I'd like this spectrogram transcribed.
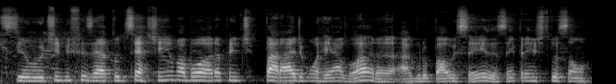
Se o time fizer tudo certinho, uma boa hora pra gente parar de morrer agora, agrupar os seis, é sempre a instrução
